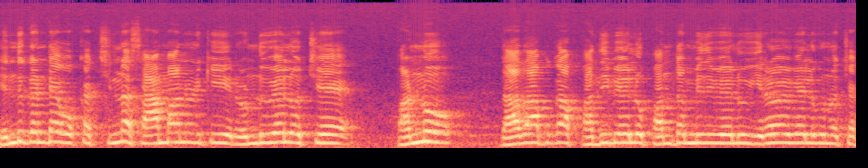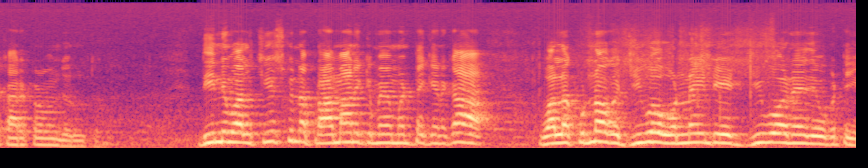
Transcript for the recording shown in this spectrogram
ఎందుకంటే ఒక చిన్న సామాన్యునికి రెండు వేలు వచ్చే పన్ను దాదాపుగా పదివేలు పంతొమ్మిది వేలు ఇరవై వేలు కూడా వచ్చే కార్యక్రమం జరుగుతుంది. దీన్ని వాళ్ళు తీసుకున్న ప్రామాణికం ఏమంటే కనుక వాళ్ళకున్న ఒక GO one ninety eight GO అనేది ఒకటి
